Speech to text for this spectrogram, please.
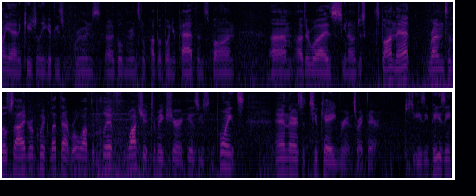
Oh yeah, and occasionally you get these runes, uh, golden runes that'll pop up on your path and spawn. Um, otherwise, you know, just spawn that, run to the side real quick, let that roll off the cliff, watch it to make sure it gives you some points, and there's a 2k runes right there just easy peasy.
